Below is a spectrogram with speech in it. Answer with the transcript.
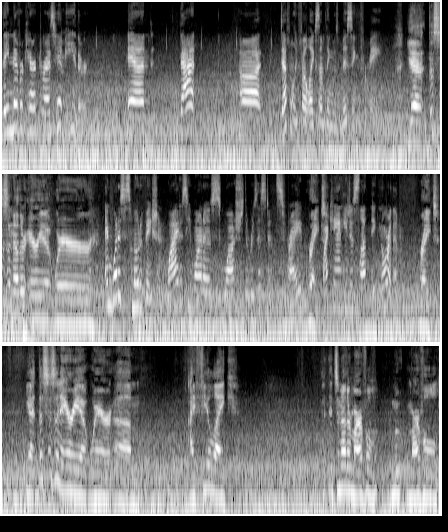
they never characterized him either, and that uh, definitely felt like something was missing for me. Yeah, this is another area where And what is his motivation? Why does he want to squash the resistance? Right? Right. Why can't he just let ignore them? Right. Yeah, this is an area where um, I feel like it's another Marvel Marvel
